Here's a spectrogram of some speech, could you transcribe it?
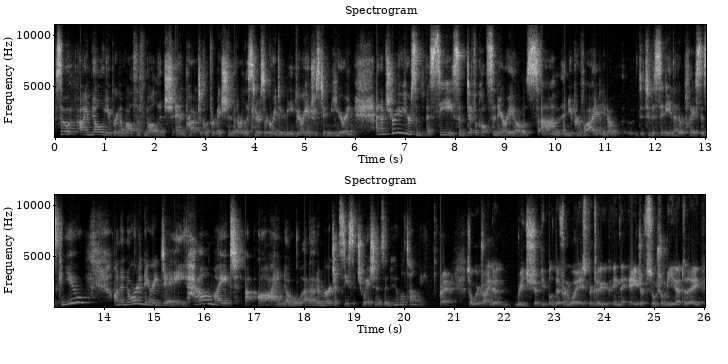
So, I know you bring a wealth of knowledge and practical information that our listeners are going to be very interested in hearing. And I'm sure you hear some, uh, see some difficult scenarios, um, and you provide, you know, to the city and other places. Can you? On an ordinary day, how might I know about emergency situations and who will tell me? Right. So we're trying to reach people different ways, particularly in the age of social media today.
